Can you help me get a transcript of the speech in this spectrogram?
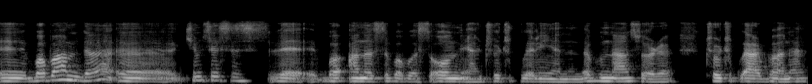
Eee, babam da, eee, kimsesiz ve ba anası babası olmayan çocukların yanında bundan sonra çocuklar bana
